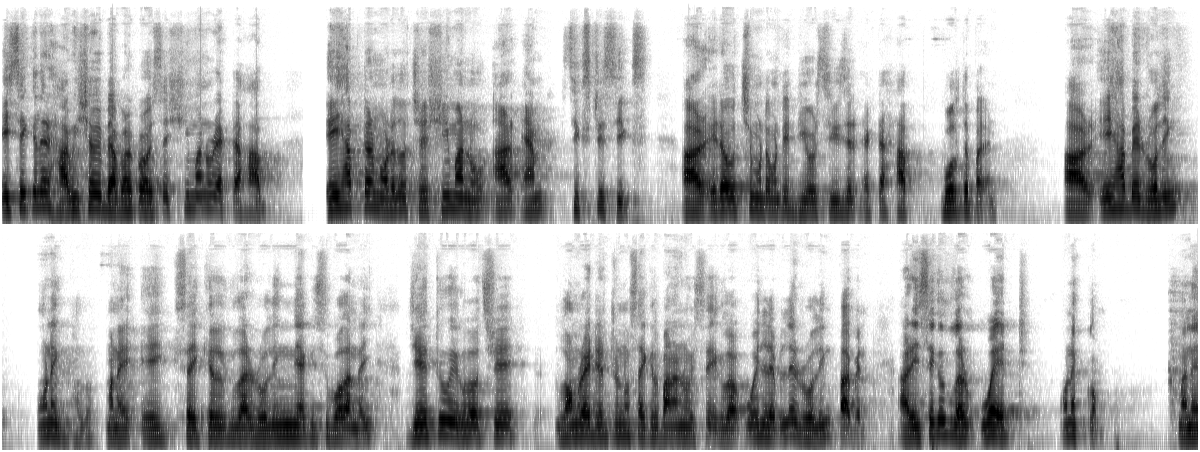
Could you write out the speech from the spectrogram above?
এই সাইকেলের হাব হিসাবে ব্যবহার করা হয়েছে সীমানোর একটা হাব। এই হাবটার মডেল হচ্ছে সীমানো আর এম সিক্সটি সিক্স, আর এটা হচ্ছে মোটামুটি ডিওর সিরিজের একটা হাব বলতে পারেন। আর এই হাবের রোলিং অনেক ভালো মানে এই সাইকেলগুলার রোলিং নিয়ে কিছু বলার নাই। যেহেতু এগুলো হচ্ছে লং রাইডের জন্য সাইকেল বানানো হয়েছে, এগুলো ওই লেভেলের রোলিং পাবেন। আর এই সাইকেলগুলোর ওয়েট অনেক কম। মানে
